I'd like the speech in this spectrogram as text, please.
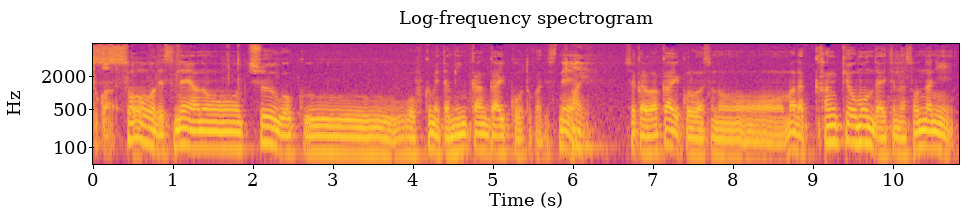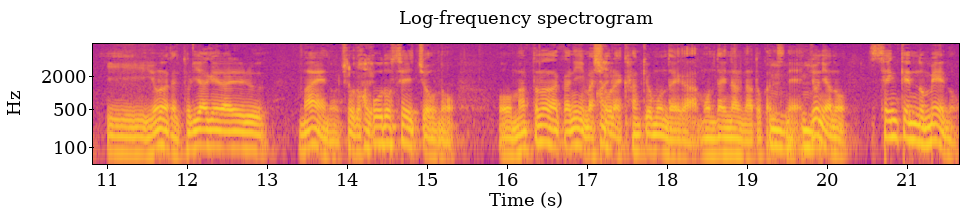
とか。そうですね、あの、中国を含めた民間外交とかですね、はい、それから若い頃はそのまだ環境問題というのはそんなに世の中で取り上げられる前のちょうど高度成長の真っ只中に、まあ、将来環境問題が問題になるなとかですね、非常にあの先見の明の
